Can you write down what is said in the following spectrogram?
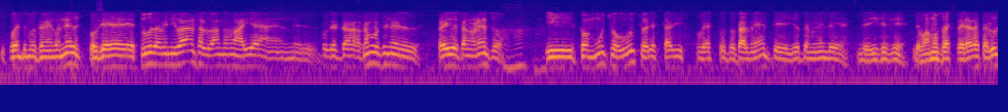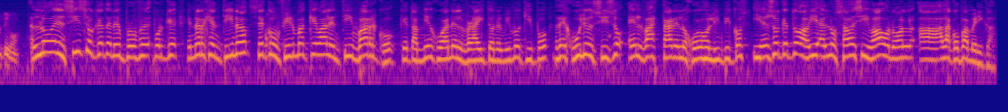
y cuéntemos también con él. Porque estuvo también Iván saludándonos ahí en el, porque trabajamos en el predio de San Lorenzo. Ajá y con mucho gusto, él está dispuesto totalmente. Yo también le, le dije que le vamos a esperar hasta el último. Lo enciso que tenés, profe, porque en Argentina se confirma que Valentín Barco, que también juega en el Brighton, el mismo equipo, de Julio Enciso, él va a estar en los Juegos Olímpicos y eso que todavía él no sabe si va o no a, a la Copa América.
